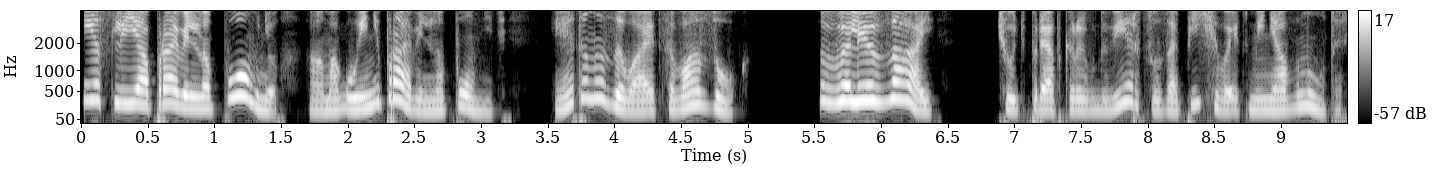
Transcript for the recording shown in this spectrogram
Если я правильно помню, а могу и неправильно помнить, это называется вазок. «Залезай!» Чуть приоткрыв дверцу, запихивает меня внутрь.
